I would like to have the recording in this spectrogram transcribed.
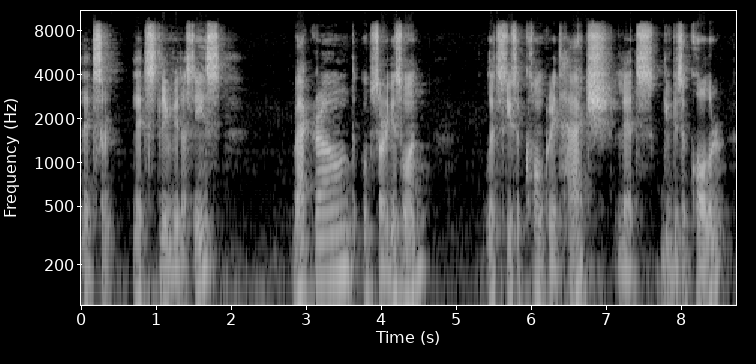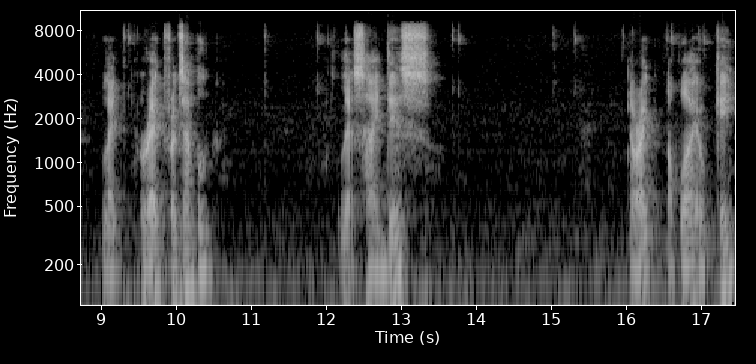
let's let's leave it as is. Background, oops, sorry, this one. Let's use a concrete hatch. Let's give this a color, like red, for example let's hide this all right apply okay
